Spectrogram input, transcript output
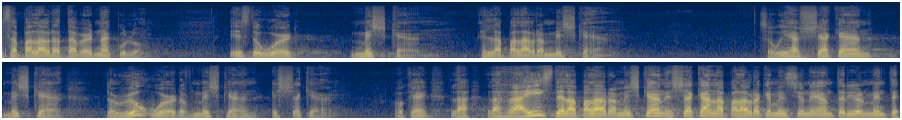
esa palabra tabernáculo, is the word Mishkan. Es la palabra Mishkan. So we have Shekan, Mishkan. The root word of Mishkan is Shekan. Okay? La, la raíz de la palabra Mishkan es Shekan, la palabra que mencioné anteriormente,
